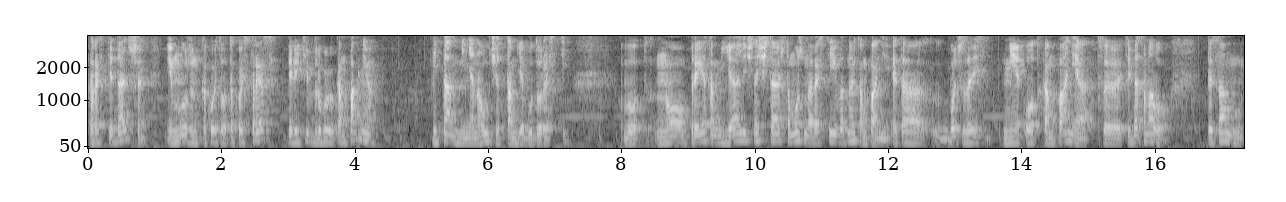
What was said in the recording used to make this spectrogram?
расти дальше, им нужен какой-то вот такой стресс, перейти в другую компанию, и там меня научат, там я буду расти. Вот. Но при этом я лично считаю, что можно расти и в одной компании. Это больше зависит не от компании, а от э, тебя самого. Ты сам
